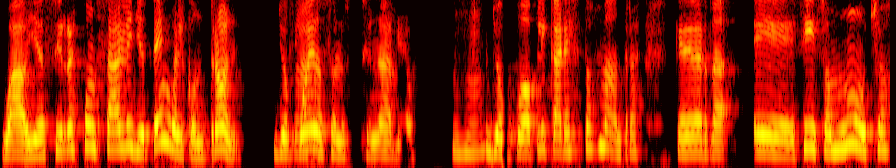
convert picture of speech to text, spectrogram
wow, yo soy responsable, yo tengo el control yo puedo solucionarlo. Yo puedo aplicar estos mantras que de verdad, eh, sí, son muchos,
